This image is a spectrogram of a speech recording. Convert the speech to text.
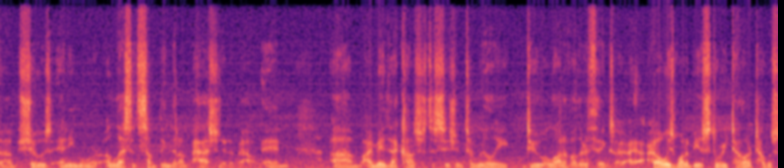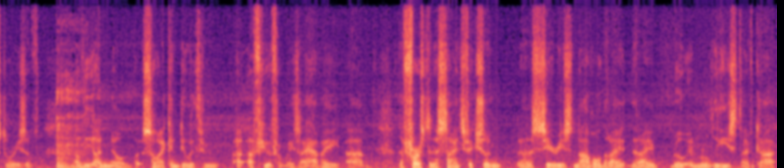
uh, shows anymore, unless it's something that I'm passionate about. And um, I made that conscious decision to really do a lot of other things. I, I, always want to be a storyteller, tell the stories of of the unknown, but so I can do it through a, a few different ways. I have a um, the first in a science fiction uh, series novel that I that I wrote and released. I've got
